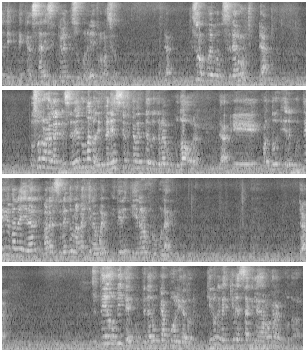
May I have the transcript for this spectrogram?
de- de- descansar y simplemente suponer información. ¿Ya? Eso nos puede conducir a error. ¿Ya? Nosotros, el, cerebro humano, a diferencia justamente de de una computadora, ¿ya? Eh, cuando eh, ustedes van a llenar, van a se meten a una página web y tienen que llenar un formulario. ¿Ya? Si ustedes omiten completar un campo obligatorio, ¿qué es lo que les, qué mensaje les arroja la computadora?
